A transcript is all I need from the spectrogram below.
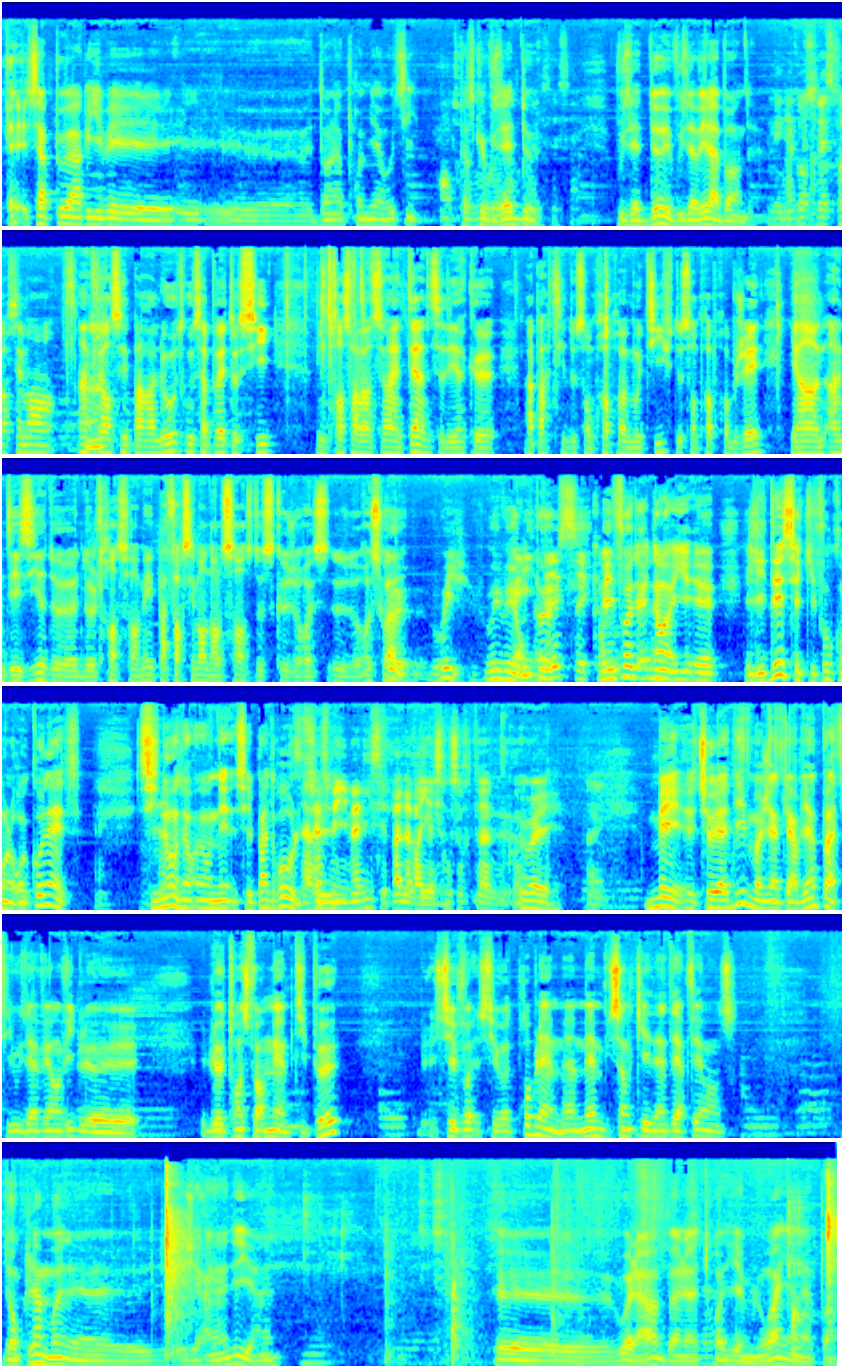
Euh, Ça peut arriver euh, dans la première aussi. Entre Parce que vous êtes deux. ça. Vous êtes deux et vous avez la bande. Mais on se laisse forcément influencer par l'autre, ou ça peut être aussi une transformation interne, c'est-à-dire que à partir de son propre motif, de son propre objet, il y a un, un désir de, de le transformer, pas forcément dans le sens de ce que je re- euh, reçois. Euh, oui, oui, oui, on peut. Mais il faut. Non, euh, l'idée c'est qu'il faut qu'on le reconnaisse. Ouais. Sinon, on est, c'est pas drôle. Ça reste c'est- minimaliste, c'est pas de la variation sur table. Quoi. Ouais. Ouais. Mais euh, cela dit, moi, j'interviens pas. Si vous avez envie de le, le transformer un petit peu, c'est vo- c'est votre problème, hein, même sans qu'il y ait d'interférence. Donc là, moi, euh, j'ai rien dit. hein. Euh, voilà, ben, la troisième loi, il n'y en a pas.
